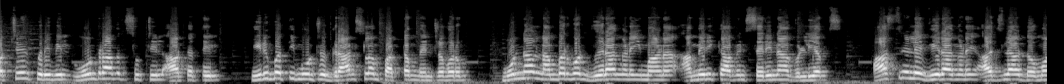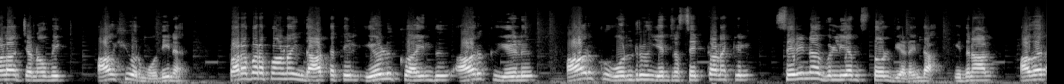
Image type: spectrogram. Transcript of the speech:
ஒற்றையர் பிரிவில் மூன்றாவது சுற்றில் ஆட்டத்தில் இருபத்தி மூன்று கிராண்ட்ஸ்லாம் பட்டம் வென்றவரும் முன்னாள் நம்பர் ஒன் வீராங்கனையுமான அமெரிக்காவின் செரினா வில்லியம்ஸ் ஆஸ்திரேலிய வீராங்கனை அஜ்லா டொமாலா ஜனோவிக் ஆகியோர் மோதினர். பரபரப்பான இந்த ஆட்டத்தில் ஏழுக்கு ஐந்து ஆறுக்கு ஏழு ஆறுக்கு ஒன்று என்ற செட் கணக்கில் செரினா வில்லியம்ஸ் தோல்வியடைந்தார். இதனால் அவர்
